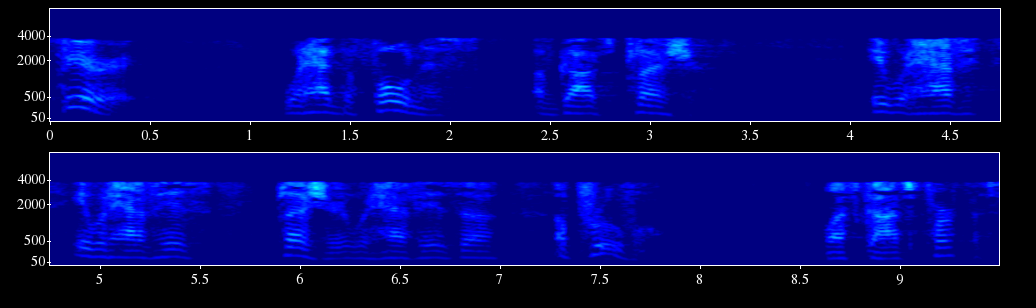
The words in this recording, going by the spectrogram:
Spirit would have the fullness of God's pleasure. It would have, it would have His pleasure. It would have His uh, approval. What's God's purpose?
